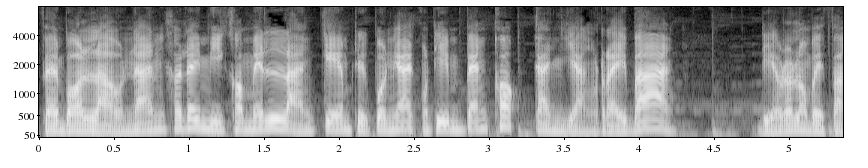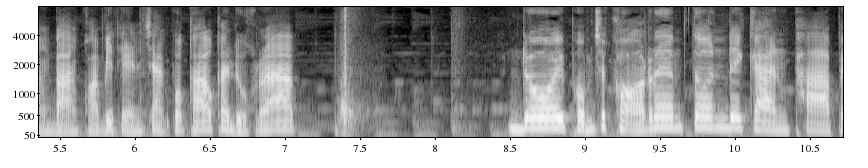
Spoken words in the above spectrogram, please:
แฟนบอลเหล่านั้นเขาได้มีคอมเมนต์หลังเกมถึงผลงานของทีมแบงคอกกันอย่างไรบ้าง เดี๋ยวเราลองไปฟังบางความคิดเห็นจากพวกเขากันดูครับ โดยผมจะขอเริ่มต้นด้วยการพาไป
